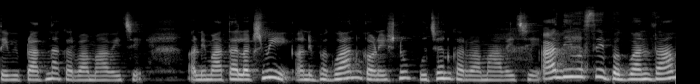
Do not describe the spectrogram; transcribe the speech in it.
તેવી પ્રાર્થના કરવામાં આવે છે. અને માતા લક્ષ્મી અને ભગવાન ગણેશનું પૂજન કરવામાં આવે છે. આ દિવસે ભગવાન રામ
